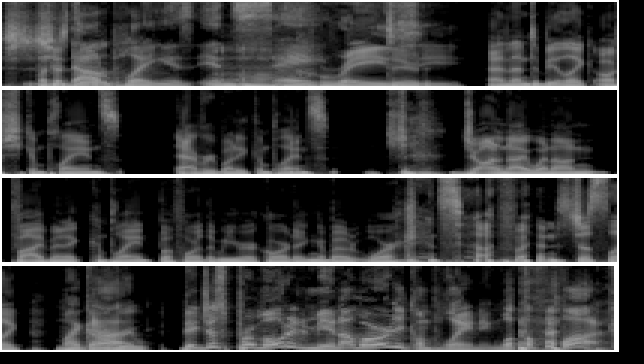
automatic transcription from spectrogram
She's But the still- downplaying is oh, insane. Crazy. And then to be like, oh, she complains. Everybody complains. John and I went on five minute complaint before the we recording about work and stuff, and it's just like My God. every- they just promoted me and I'm already complaining. What the fuck?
